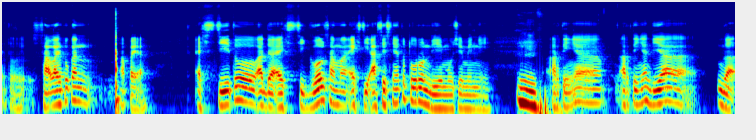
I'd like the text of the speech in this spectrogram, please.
itu Salah itu kan apa ya XG itu ada XG gol sama XG assist-nya itu turun di musim ini hmm. artinya artinya dia nggak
